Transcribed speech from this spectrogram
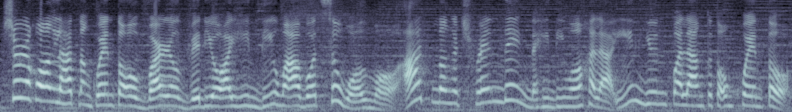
Sure ako ang lahat ng kwento o viral video ay hindi umaabot sa wall mo at mga trending na hindi mo akalain, yun pala ang totoong kwento.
